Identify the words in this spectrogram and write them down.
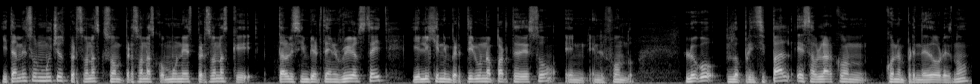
y también son muchas personas que son personas comunes, personas que tal vez invierten en real estate y eligen invertir una parte de eso en, el fondo. Luego, lo principal es hablar con, con emprendedores, ¿no?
